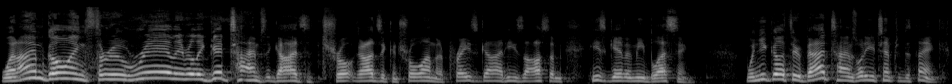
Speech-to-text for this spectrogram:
When I'm going through really, really good times, that God's in control, God's in control. I'm going to praise God. He's awesome. He's given me blessing. When you go through bad times, what are you tempted to think?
